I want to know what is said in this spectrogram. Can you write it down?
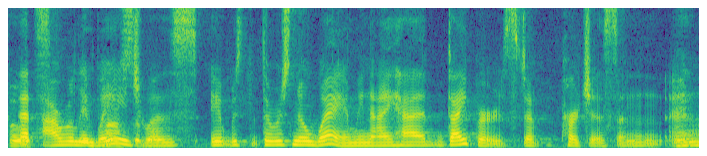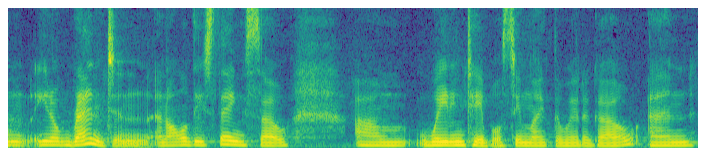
Oh, that hourly wage was it was there was no way. I mean, I had diapers to purchase and and you know rent and, and all of these things. So. Um, waiting tables seemed like the way to go, and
